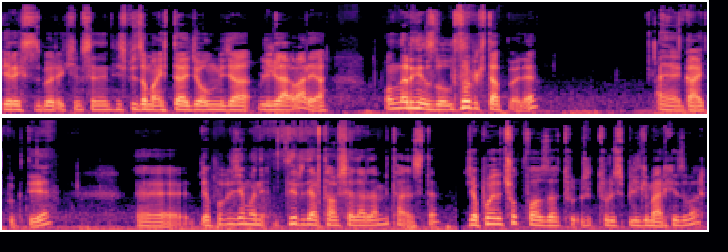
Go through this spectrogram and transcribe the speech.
gereksiz böyle kimsenin hiçbir zaman ihtiyacı olmayacağı bilgiler var ya. Onların yazılı olduğu da bir kitap böyle. E, guidebook diye. E, yapabileceğim hani diğer tavsiyelerden bir tanesi de Japonya'da çok fazla tur- turist bilgi merkezi var.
